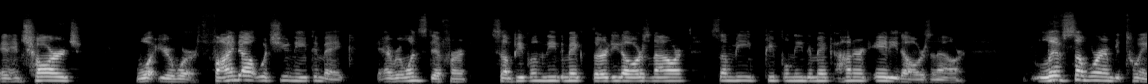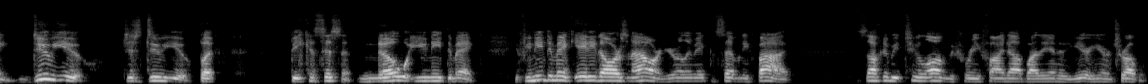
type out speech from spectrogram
And, and charge what you're worth. Find out what you need to make. Everyone's different some people need to make $30 an hour. Some people need to make $180 an hour. Live somewhere in between. Do you. Just do you. But be consistent. Know what you need to make. If you need to make $80 an hour and you're only making 75, it's not going to be too long before you find out by the end of the year you're in trouble.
